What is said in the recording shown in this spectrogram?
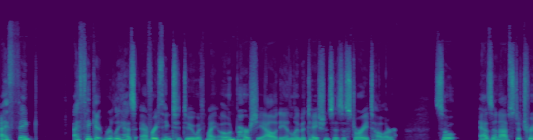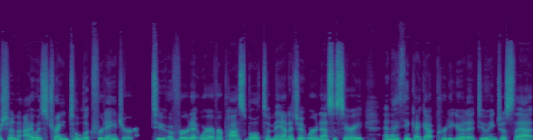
I think I think it really has everything to do with my own partiality and limitations as a storyteller. So, as an obstetrician, I was trained to look for danger, to avert it wherever possible, to manage it where necessary. And I think I got pretty good at doing just that.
